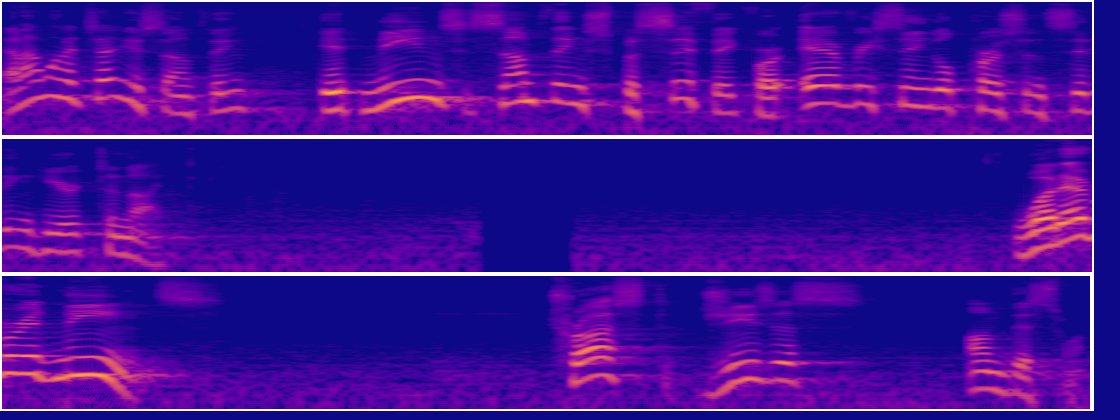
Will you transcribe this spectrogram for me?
And I want to tell you something, it means something specific for every single person sitting here tonight. Whatever it means, trust Jesus on this one.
